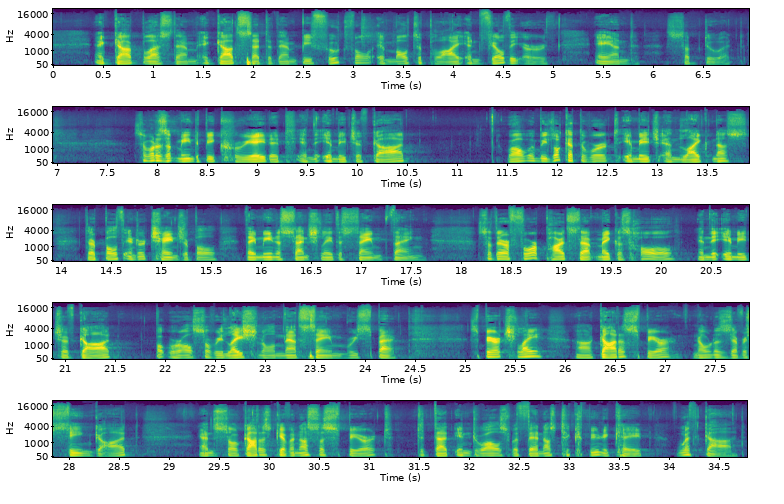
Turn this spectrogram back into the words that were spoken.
And God blessed them. And God said to them, Be fruitful and multiply and fill the earth and subdue it. So, what does it mean to be created in the image of God? Well, when we look at the words image and likeness, they're both interchangeable. They mean essentially the same thing. So, there are four parts that make us whole in the image of God, but we're also relational in that same respect. Spiritually, uh, God is spirit. No one has ever seen God. And so God has given us a spirit that indwells within us to communicate with God,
